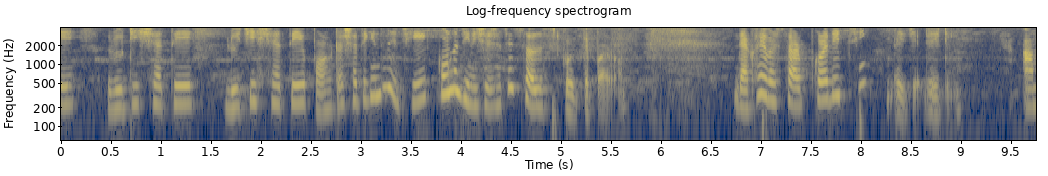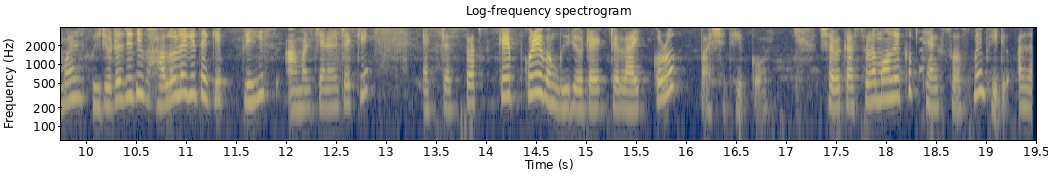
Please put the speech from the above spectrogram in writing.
রুটির সাথে, লুচির সাথে, পরোটার সাথে কিন্তু যে কোনো জিনিসের সাথে সাজেস্ট করতে পারো। দেখো, এবার সার্ভ করে দিচ্ছি। এই যে রেডি আমার ভিডিওটা যদি ভালো লেগে থাকে প্লিজ আমার চ্যানেলটাকে একটা সাবস্ক্রাইব করে এবং ভিডিওটা একটা লাইক করো, পাশে থেকো। সবাইকে আসসালামু আলাইকুম। থ্যাংকস ওয়াস মাই ভিডিও আল্লাহ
